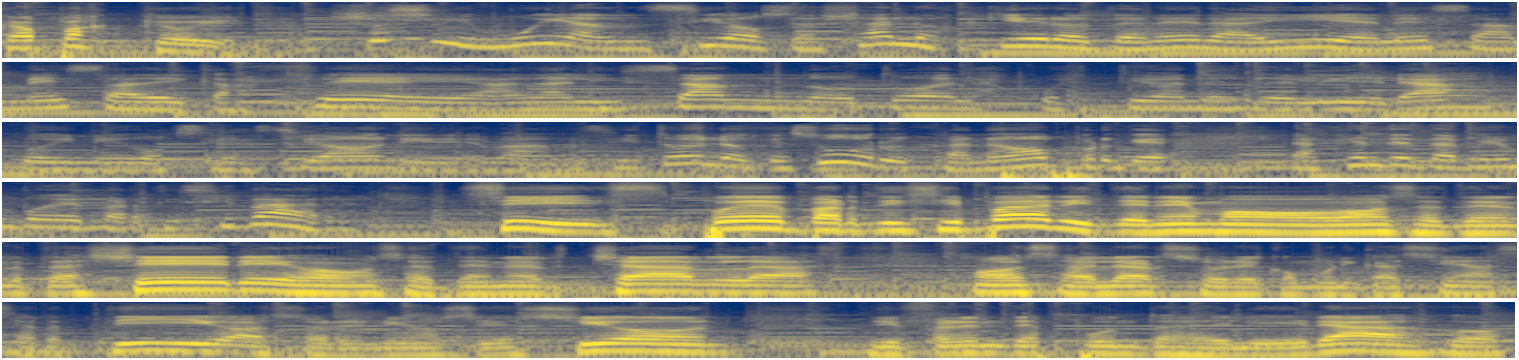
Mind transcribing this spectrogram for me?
Capaz que hoy está. Yo soy muy ansiosa, ya los quiero tener ahí en esa mesa de café analizando todas las cuestiones de liderazgo y negociación y demás. Y todo lo que surja, ¿no? Porque la gente también puede participar. Sí, puede participar y tenemos, vamos a tener talleres, vamos a tener charlas, vamos a hablar sobre comunicación asertiva, sobre negociación, diferentes puntos de liderazgo.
